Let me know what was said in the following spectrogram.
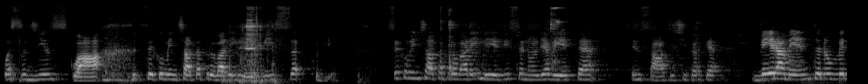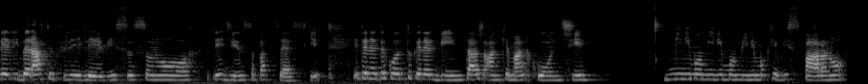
questo jeans qua, se cominciate a provare i Levis, oddio, se cominciate a provare i Levis e non li avete, pensateci perché veramente non ve ne liberate più dei Levis, sono dei jeans pazzeschi. E tenete conto che nel vintage anche malconci, minimo minimo minimo che vi sparano,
